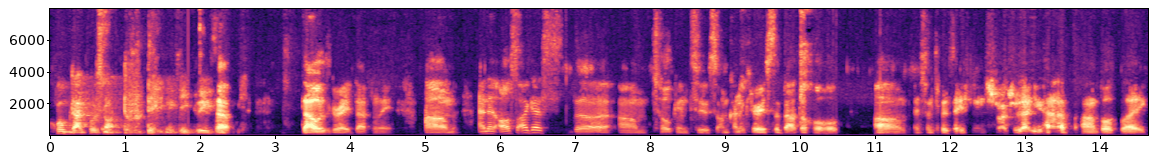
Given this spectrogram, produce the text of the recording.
Hope that was not too technically crazy. That was great, definitely. Um, and then also, I guess the um, token too. So I'm kind of curious about the whole um, incentivization structure that you have, um, both like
